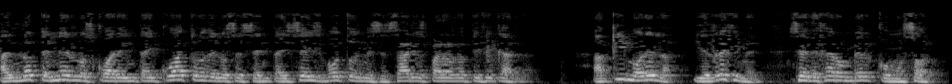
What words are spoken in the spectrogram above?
al no tener los 44 de los 66 votos necesarios para ratificarla. Aquí Morena y el régimen se dejaron ver como son.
